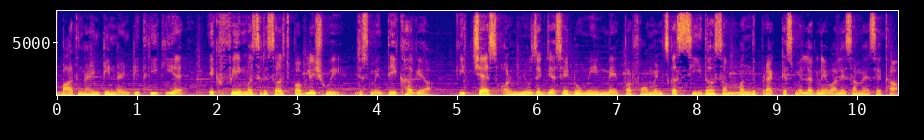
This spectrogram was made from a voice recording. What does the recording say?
बात 1993 की है। एक फ़ेमस रिसर्च पब्लिश हुई, जिसमें देखा गया कि चेस और म्यूज़िक जैसे डोमेन में परफॉर्मेंस का सीधा संबंध प्रैक्टिस में लगने वाले समय से था।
